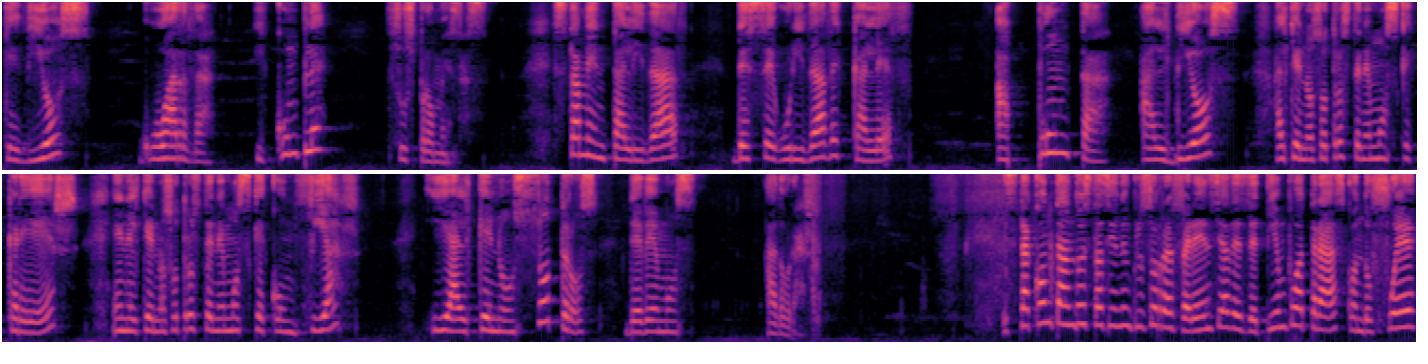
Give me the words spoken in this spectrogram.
que Dios guarda y cumple sus promesas. Esta mentalidad de seguridad de Caleb apunta al Dios al que nosotros tenemos que creer, en el que nosotros tenemos que confiar y al que nosotros debemos adorar. Está contando, está haciendo incluso referencia desde tiempo atrás, cuando fue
